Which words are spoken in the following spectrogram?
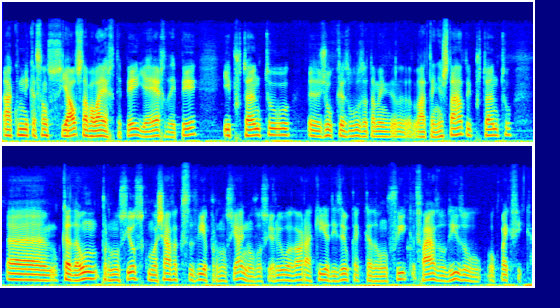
à comunicação social. Estava lá a RTP e a RDP, e portanto, uh, julgo que a Lusa também uh, lá tenha estado, e portanto, Uh, cada um pronunciou-se como achava que se devia pronunciar, e não vou ser eu agora aqui a dizer o que é que cada um fica, faz ou diz ou, ou como é que fica.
